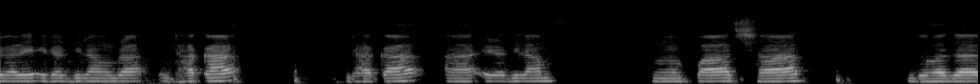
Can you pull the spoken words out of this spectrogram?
এবারে এটার দিলাম আমরা ঢাকা ঢাকা আর এটা দিলাম পাঁচ, সাত দু হাজার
